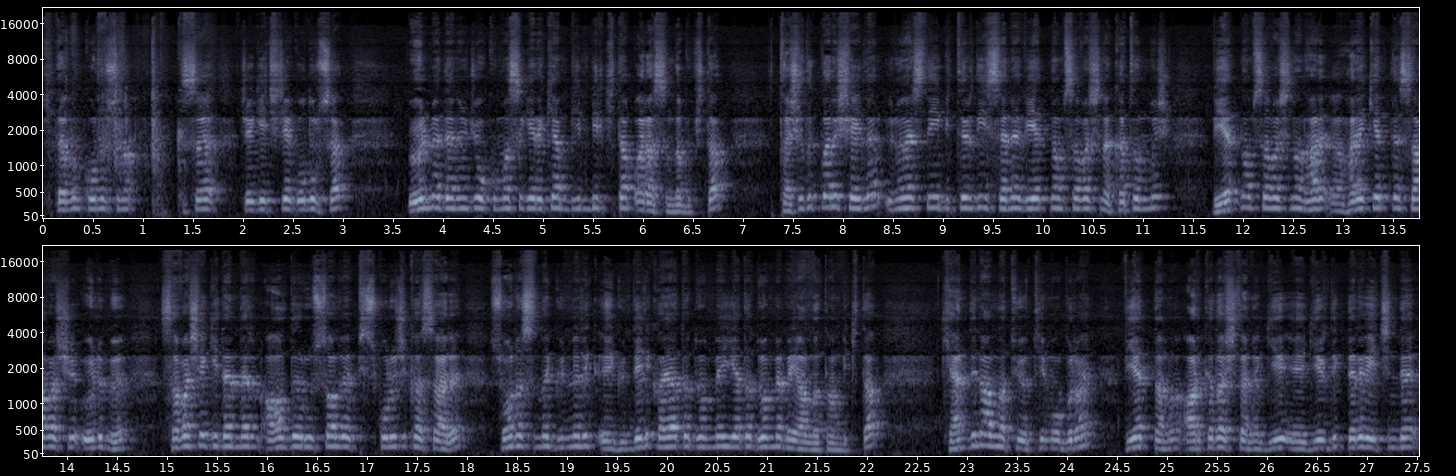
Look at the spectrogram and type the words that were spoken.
Kitabın konusuna kısaca geçecek olursak ölmeden önce okuması gereken bin bir kitap arasında bu kitap. Taşıdıkları şeyler üniversiteyi bitirdiği sene Vietnam Savaşı'na katılmış. Vietnam Savaşı'nın hare- hareketle savaşı, ölümü, savaşa gidenlerin aldığı ruhsal ve psikolojik hasarı, sonrasında gündelik, e, gündelik hayata dönmeyi ya da dönmemeyi anlatan bir kitap. Kendini anlatıyor Tim O'Brien. Vietnam'ı, arkadaşlarını, e, girdikleri ve içinde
